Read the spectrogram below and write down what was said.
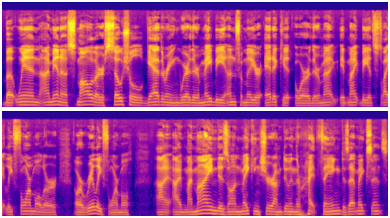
but when i'm in a smaller social gathering where there may be unfamiliar etiquette or there might it might be a slightly formal or or really formal I, I my mind is on making sure i'm doing the right thing. Does that make sense?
